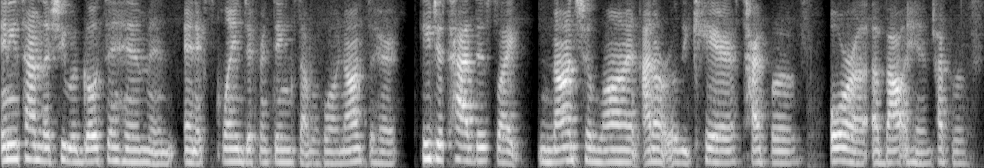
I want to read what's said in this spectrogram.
anytime that she would go to him and, and explain different things that were going on to her, he just had this like nonchalant, I don't really care type of aura about him, type of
